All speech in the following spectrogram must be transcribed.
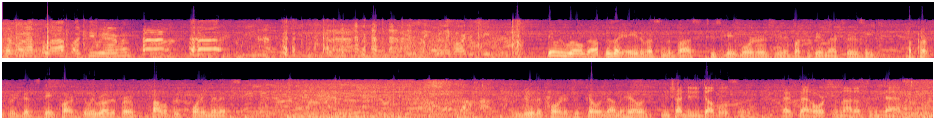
Everyone has to laugh like Pee Wee Herman. really hard to see through. Here we rolled up. There's like eight of us in the bus, two skateboarders, you know, a bunch of BMXers, and a perfectly good skate park. And we rode it for probably 20 minutes. The unicorn is just going down the hill, and We tried to do doubles, and that, that horse is not up to the task.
